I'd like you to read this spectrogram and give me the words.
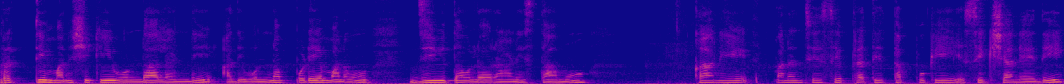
ప్రతి మనిషికి ఉండాలండి. అది ఉన్నప్పుడే మనం జీవితంలో రాణిస్తాము. కానీ మనం చేసే ప్రతి తప్పుకి శిక్ష అనేది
